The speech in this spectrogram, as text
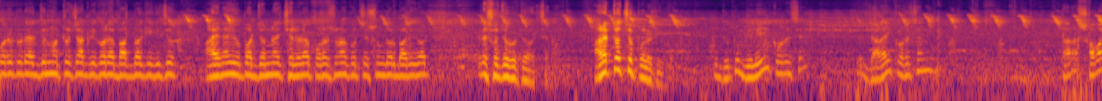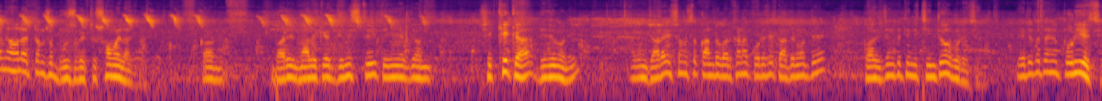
করে টুরে একজন মাত্র চাকরি করে বাদ বাকি কিছু আয়নাই উপার্জন নয়। ছেলেরা পড়াশোনা করছে, সুন্দর বাড়িঘর, এটা সহ্য করতে পারছে না। আরেকটা হচ্ছে পলিটিক্যাল দুটো মিলেই করেছে, যারাই করেছেন, তারা সবাই না হলে একটা অংশ বুঝবে, একটু সময় লাগবে। কারণ বাড়ির মালিকের স্ত্রী তিনি একজন শিক্ষিকা, দিদিমণি, এবং যারা এই সমস্ত কাণ্ড কারখানা করেছে, তাদের মধ্যে কয়েকজনকে তিনি চিনতেও পড়েছেন এদের কথা আমি পড়িয়েছি।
